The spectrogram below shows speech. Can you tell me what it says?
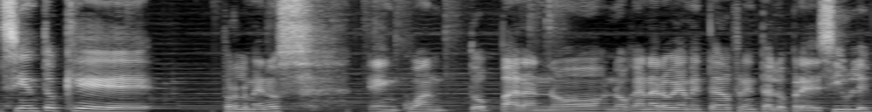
siento que por lo menos en cuanto para no, no ganar obviamente frente a lo predecible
